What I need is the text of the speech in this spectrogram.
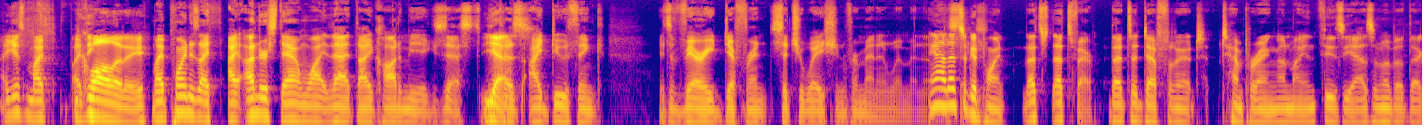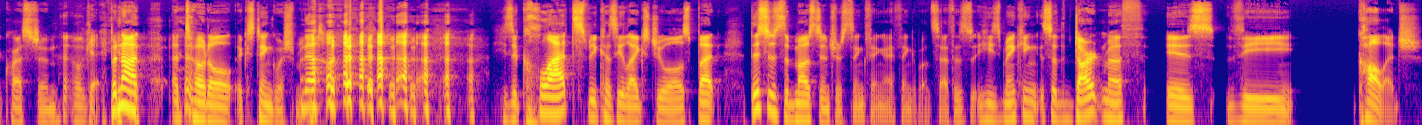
I guess my I equality. my point is I I understand why that dichotomy exists because Yes. I do think it's a very different situation for men and women. yeah, that's a good point. That's that's fair. That's a definite tempering on my enthusiasm about that question, Okay. but not a total extinguishment. He's a klutz because he likes Jules, but this is the most interesting thing I think about Seth is he's making so the Dartmouth is the college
